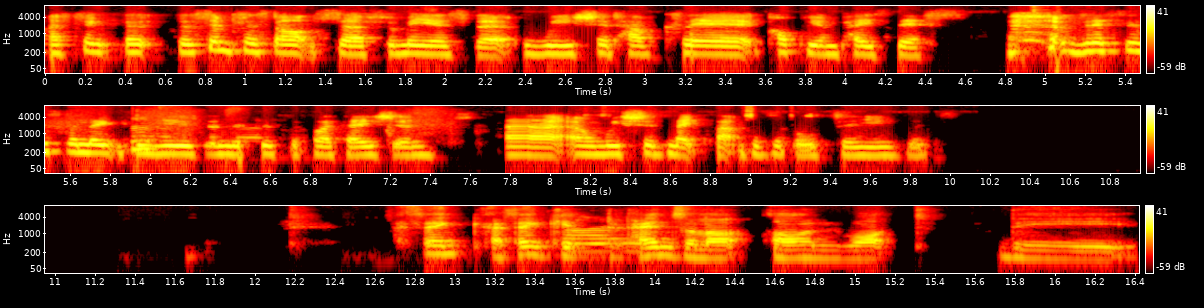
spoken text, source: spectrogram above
I think that the simplest answer for me is that we should have clear copy and paste this. this is the link we use and this is the citation uh, and we should make that visible to users. I think I think it uh, depends a lot on what the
